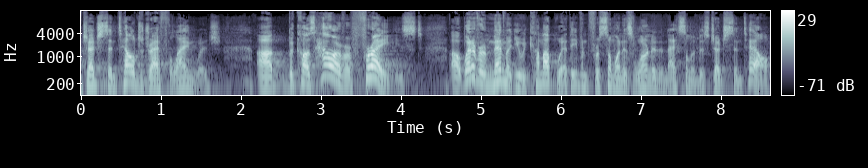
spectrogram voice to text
Judge Sentelle to draft the language because, however phrased, uh, whatever amendment you would come up with, even for someone as learned and excellent as Judge Sentelle,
